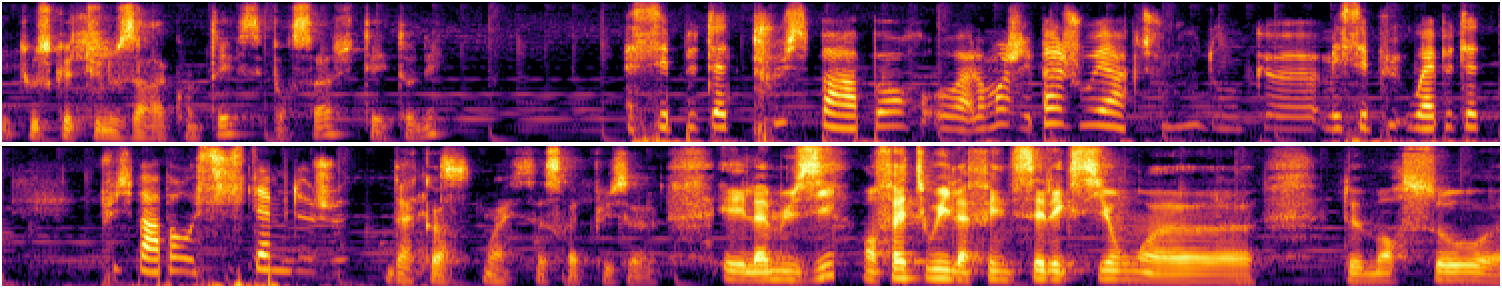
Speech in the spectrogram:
et tout ce que tu nous as raconté. C'est pour ça, j'étais étonné. C'est peut-être plus par rapport. Au... Alors moi, j'ai pas joué à Cthulhu, donc euh, mais c'est plus ouais peut-être plus par rapport au système de jeu. D'accord, fait. ouais, ça serait plus. euh, Et la musique, en fait, oui, il a fait une sélection euh, de morceaux,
